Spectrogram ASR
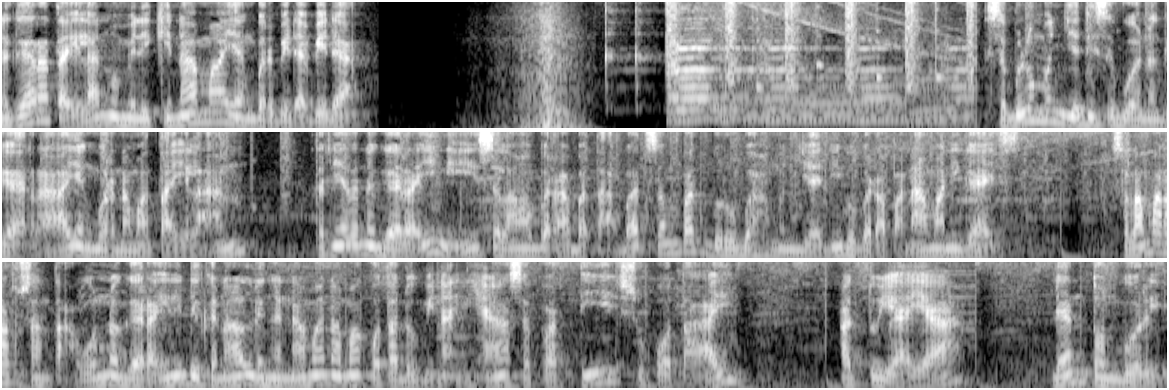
Negara Thailand memiliki nama yang berbeda-beda. Sebelum menjadi sebuah negara yang bernama Thailand, ternyata negara ini selama berabad-abad sempat berubah menjadi beberapa nama nih guys. Selama ratusan tahun, negara ini dikenal dengan nama-nama kota dominannya seperti Sukhothai, Atuyaya, dan Tonbori.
